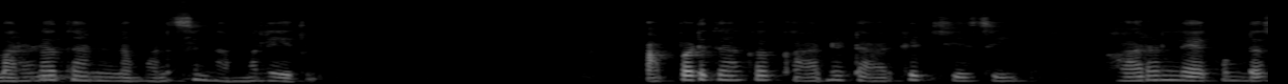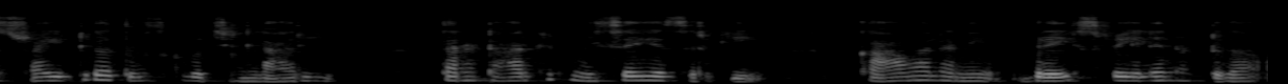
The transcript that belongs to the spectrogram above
మరలా దాన్ని నా మనసు నమ్మలేదు. అప్పటిదాకా కార్ని టార్గెట్ చేసి హారం లేకుండా స్ట్రైట్గా దూసుకువచ్చిన లారీ తన టార్గెట్ మిస్ అయ్యేసరికి కావాలని బ్రేక్స్ ఫెయిల్ అయినట్టుగా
